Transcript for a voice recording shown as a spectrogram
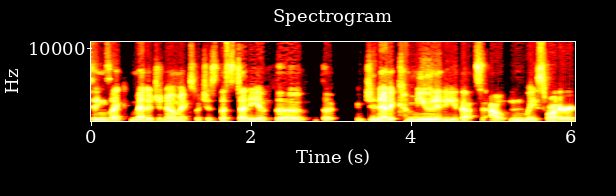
things like metagenomics, which is the study of the, the genetic community that's out in wastewater,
